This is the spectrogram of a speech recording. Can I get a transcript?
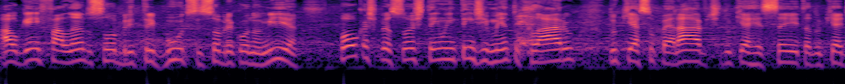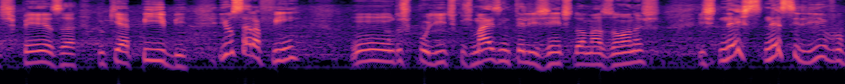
alguém falando sobre tributos e sobre economia, poucas pessoas têm um entendimento claro do que é superávit, do que é receita, do que é despesa, do que é PIB. E o Serafim, um dos políticos mais inteligentes do Amazonas, nesse, livro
